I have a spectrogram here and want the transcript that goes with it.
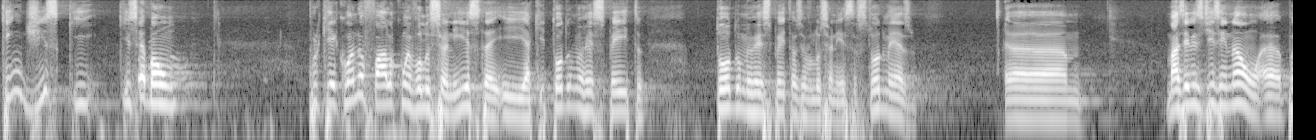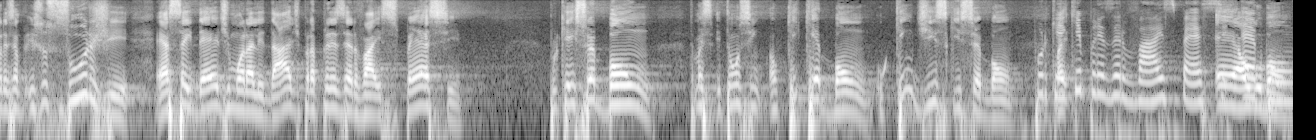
quem diz que, que isso é bom? Porque quando eu falo com um evolucionista, e aqui todo o meu respeito todo o meu respeito aos evolucionistas, todo mesmo. Uh, mas eles dizem, não, uh, por exemplo, isso surge, essa ideia de moralidade para preservar a espécie, porque isso é bom. Mas, então, assim, o que, que é bom? O Quem diz que isso é bom? Por que, que preservar a espécie é, algo é bom?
